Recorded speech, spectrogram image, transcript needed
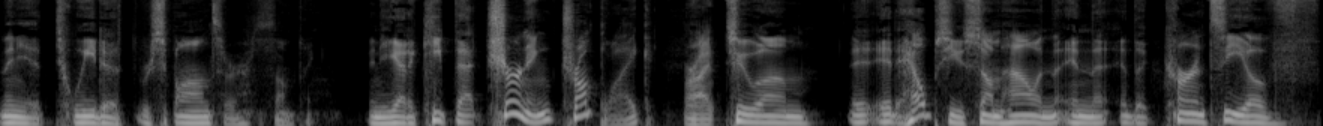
then you tweet a response or something. And you got to keep that churning, Trump like. Right. To um it, it helps you somehow in the, in the in the currency of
